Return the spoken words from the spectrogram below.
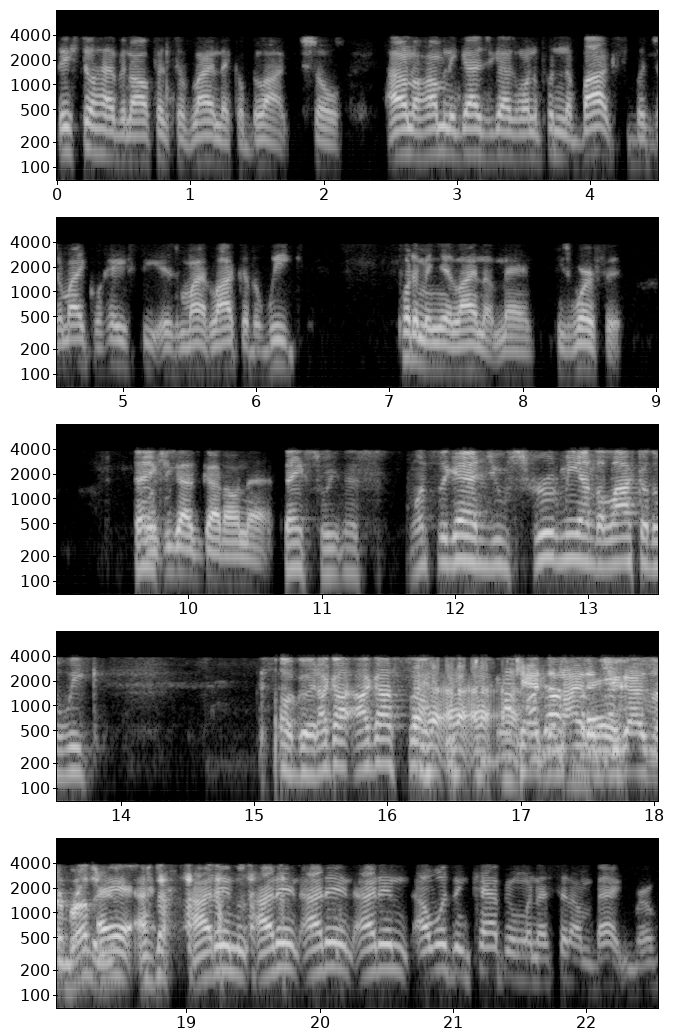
they still have an offensive line that could block. So I don't know how many guys you guys want to put in the box, but JaMycal Hasty is my lock of the week. Put him in your lineup, man. He's worth it. Thanks. What you guys got on that? Thanks, sweetness. Once again, you screwed me on the lock of the week. It's all good. I got I got some. I Can't got deny that you guys are brothers. Hey, I, I didn't I didn't I didn't I didn't I wasn't capping when I said I'm back, bro.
